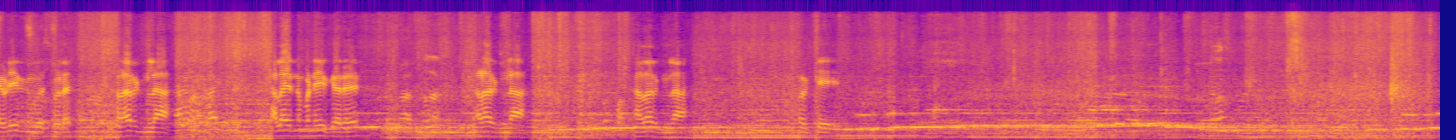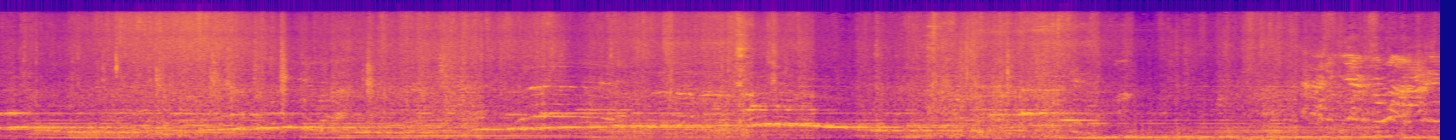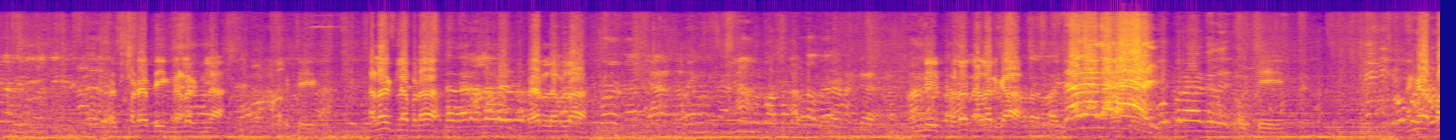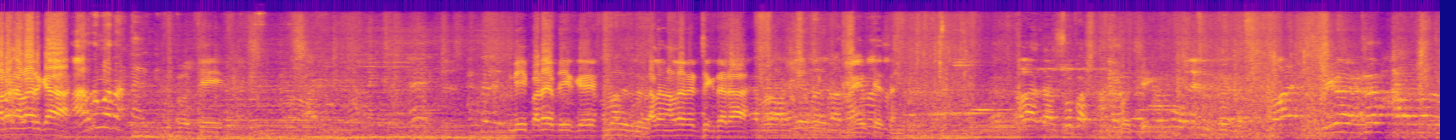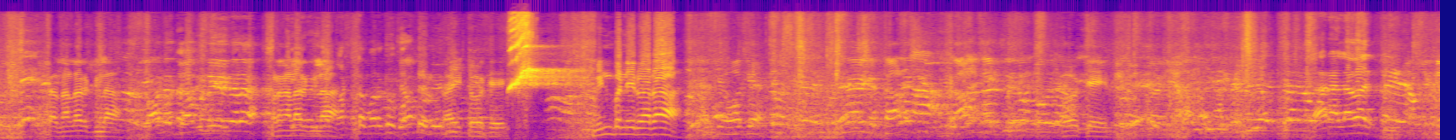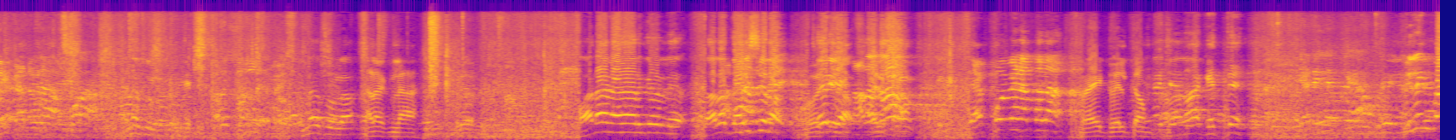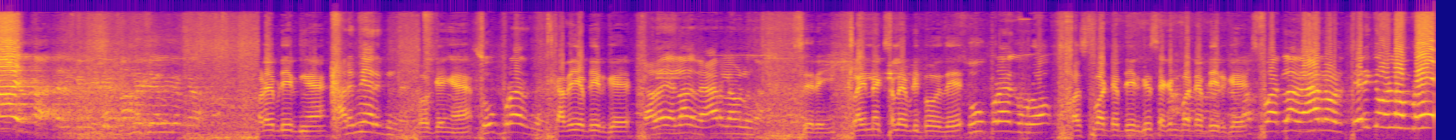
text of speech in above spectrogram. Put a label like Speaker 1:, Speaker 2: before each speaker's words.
Speaker 1: எப்படி இருக்குங்க பஸ் படம் நல்லா இருக்குங்களா? நல்லா என்ன பண்ணியிருக்காரு? நல்லா இருக்குங்களா? நல்லா இருக்குங்களா? ஓகே படம் எப்படி நல்லா இருக்குங்களா? ஓகே. நல்லா இருக்குங்களா படம்? வேற லெவலா தம்பி படம் நல்லா இருக்கா? ஓகே. எங்க? படம் நல்லா இருக்கா? ஓகே. தம்பி படம் எப்படி இருக்கு? படம் நல்லா நடிச்சுக்கிறாரா ஓகே சார் ஓகே. சார் நல்லா இருக்குங்களா? படம் நல்லா இருக்குங்களா? ரைட் ஓகே வின் பண்ணிடுவாரா ஓகே நல்லா இருக்குங்களா?
Speaker 2: படம் நல்லா இருக்கு இல்லையா? தல தரிசனம். சரியா.
Speaker 3: எப்பவுமே
Speaker 1: ரைட் வெல்கம்
Speaker 2: கெத்து.
Speaker 1: படம் எப்படி இருக்குங்க?
Speaker 4: அருமையா இருக்குங்க.
Speaker 1: ஓகேங்க.
Speaker 4: சூப்பரா இருக்குங்க.
Speaker 1: கதை எப்படி இருக்கு?
Speaker 4: கதையெல்லாம் வேற லெவலுங்க.
Speaker 1: சரி. கிளைமேக்ஸ் எல்லாம் எப்படி போகுது?
Speaker 4: சூப்பரா இருக்கு ப்ரோ
Speaker 1: ஃபர்ஸ்ட் பார்ட் எப்படி இருக்கு? செகண்ட் பார்ட் எப்படி இருக்கு?
Speaker 4: ஃபர்ஸ்ட் பார்ட்லாம் வேற லெவல். தெரிக்க விடலாம் ப்ரோ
